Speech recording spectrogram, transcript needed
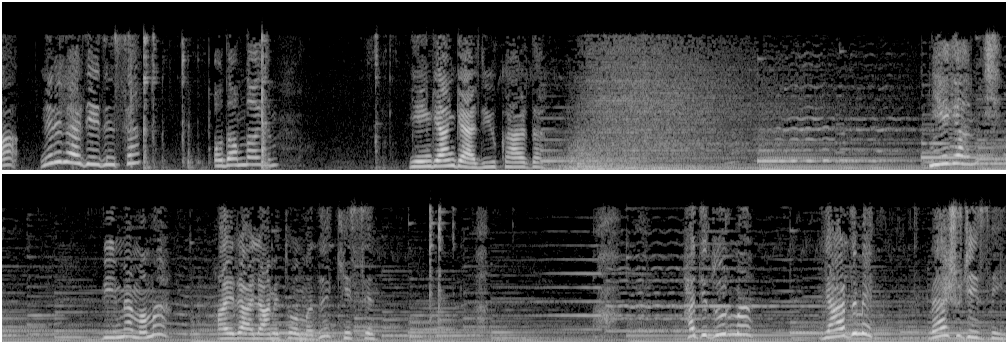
Aa, nerelerdeydin sen? Odamdaydım. Yengen geldi yukarıda. Niye gelmiş? Bilmem ama hayra alamet olmadığı kesin. Hadi durma. Yardım et. Ver şu cezveyi.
